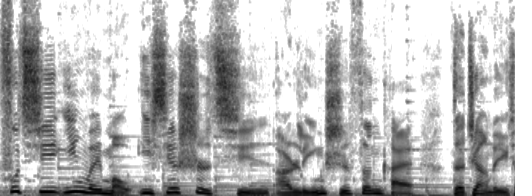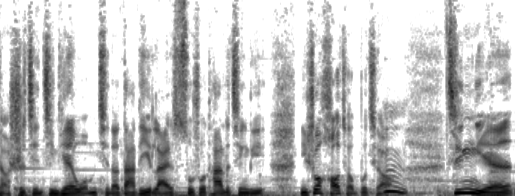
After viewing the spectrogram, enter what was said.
夫妻因为某一些事情而临时分开。的这样的一个小事情，今天我们请到大地来诉说他的经历。你说好巧不巧，今年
